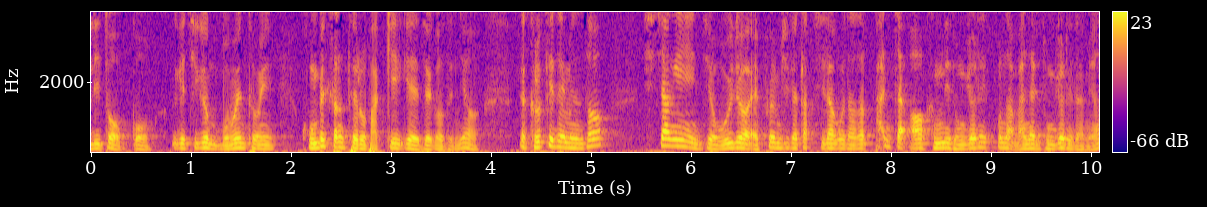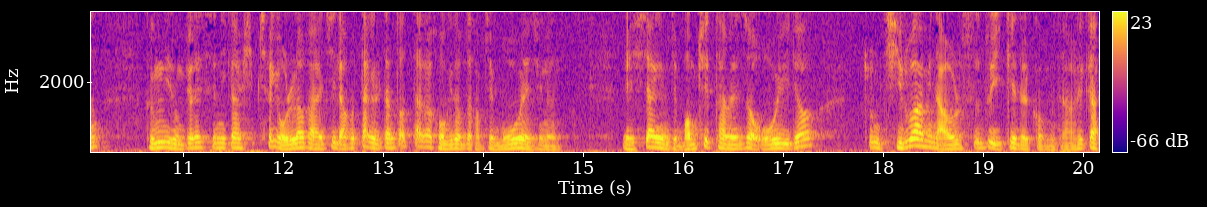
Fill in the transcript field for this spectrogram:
리도 없고 이게 지금 모멘텀이 공백 상태로 바뀌게 되거든요. 그러니까 그렇게 되면서 시장이 이제 오히려 FOMC가 딱 지나고 나서 반짝 아 금리 동결했구나 만약에 동결이라면 금리 동결했으니까 힘차게 올라가야지라고 딱 일단 떴다가 거기서부터 갑자기 모호해지는 예, 시장이 이제 멈칫하면서 오히려 좀 지루함이 나올 수도 있게 될 겁니다. 그러니까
